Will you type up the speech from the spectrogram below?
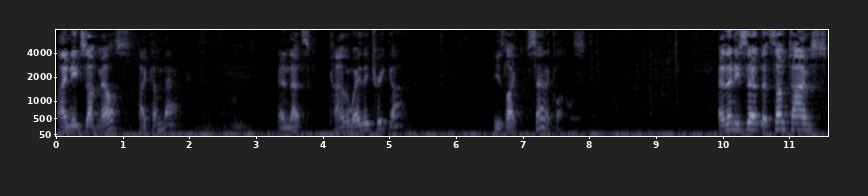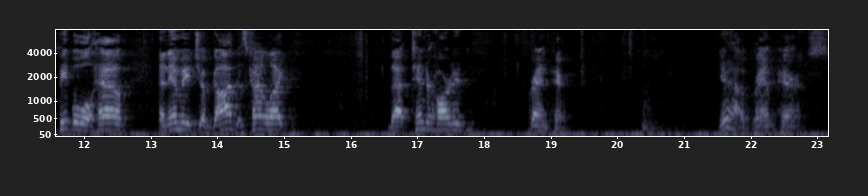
I need something else, I come back. And that's kind of the way they treat God. He's like Santa Claus. And then he said that sometimes people will have an image of God that's kind of like that tender-hearted grandparent. You know how grandparents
